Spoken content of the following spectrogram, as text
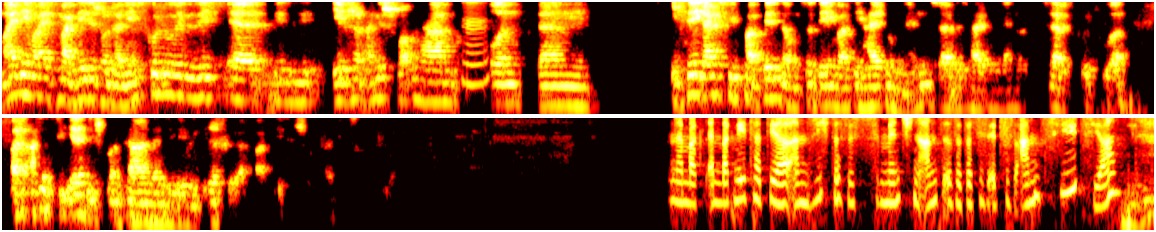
Mein Thema ist magnetische Unternehmenskultur, wie Sie sich, äh, wie Sie eben schon angesprochen haben. Mhm. Und ähm, ich sehe ganz viel Verbindung zu dem, was Sie Haltung nennen, Servicehaltung nennen, Servicekultur. Was assoziieren Sie spontan, wenn Sie den Begriff hören, magnetische Unternehmenskultur? Ein Magnet hat ja an sich, dass es Menschen an, also dass es etwas anzieht, ja. Mhm.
